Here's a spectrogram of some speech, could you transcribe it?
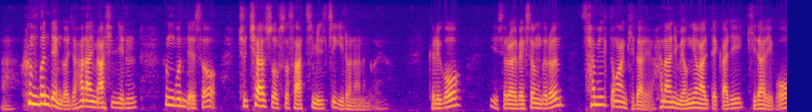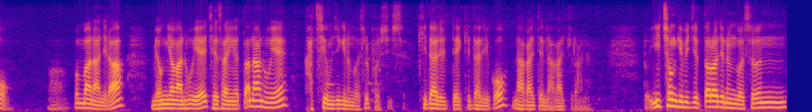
아, 흥분된 거죠. 하나님 하실 일을 흥분돼서 주체할 수 없어서 아침 일찍 일어나는 거예요. 그리고 이스라엘 백성들은 3일 동안 기다려요. 하나님 명령할 때까지 기다리고 어, 뿐만 아니라 명령한 후에 제사장이 떠난 후에 같이 움직이는 것을 볼 수 있어요. 기다릴 때 기다리고 나갈 때 나갈 줄 아는. 또 2,000규빗집 떨어지는 것은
